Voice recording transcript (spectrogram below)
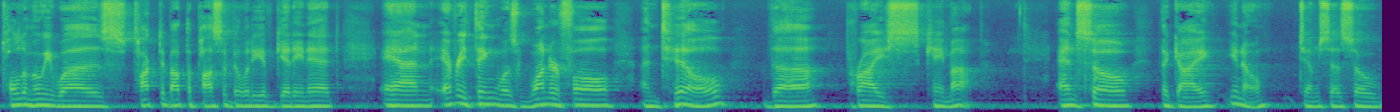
told him who he was, talked about the possibility of getting it. And everything was wonderful until the price came up. And so the guy, you know, Tim says, So,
